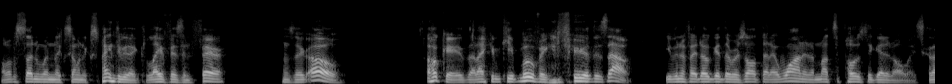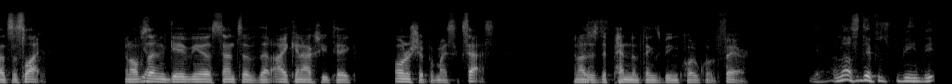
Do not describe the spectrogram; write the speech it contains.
All of a sudden, when like someone explained to me like life isn't fair, I was like, oh, okay, that I can keep moving and figure this out even if I don't get the result that I wanted, I'm not supposed to get it always because that's just life. And all of a yeah. sudden, it gave me a sense of that I can actually take ownership of my success, and yes. just depend on things being quote unquote fair. yeah, and that's the difference between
